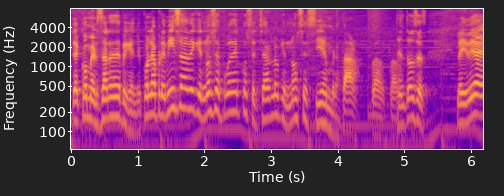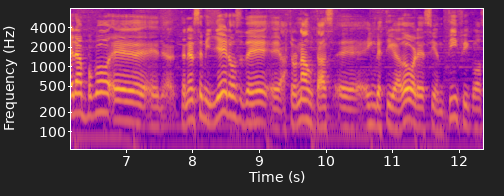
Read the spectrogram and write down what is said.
de comenzar desde pequeño, con la premisa de que no se puede cosechar lo que no se siembra. Claro, claro, claro. Entonces, la idea era un poco eh, tener semilleros de astronautas, investigadores, científicos,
